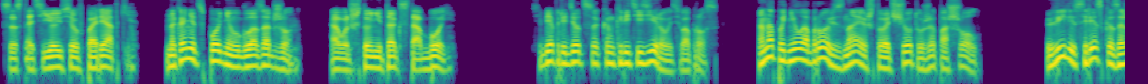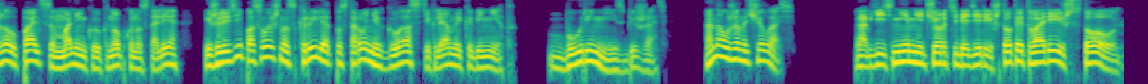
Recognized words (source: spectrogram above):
Со статьей все в порядке. Наконец поднял глаза Джон. А вот что не так с тобой? Тебе придется конкретизировать вопрос. Она подняла бровь, зная, что отсчет уже пошел. Виллис резко зажал пальцем маленькую кнопку на столе, и желези послышно скрыли от посторонних глаз стеклянный кабинет. Бури не избежать. Она уже началась. «Объясни мне, черт тебя дери, что ты творишь, Стоун?»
